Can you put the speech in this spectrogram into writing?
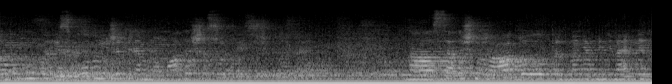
допомогу військовим жителям громади 600 тисяч гривень. На селищну раду придбання будівельних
